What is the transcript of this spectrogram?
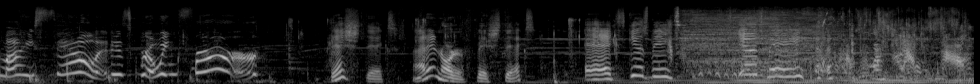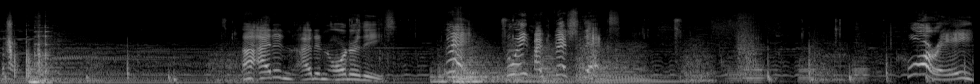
My salad is growing fur. Fish sticks? I didn't order fish sticks. Excuse me. Excuse me. I, I didn't. I didn't order these. Hey, who ate my fish sticks? Corey.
